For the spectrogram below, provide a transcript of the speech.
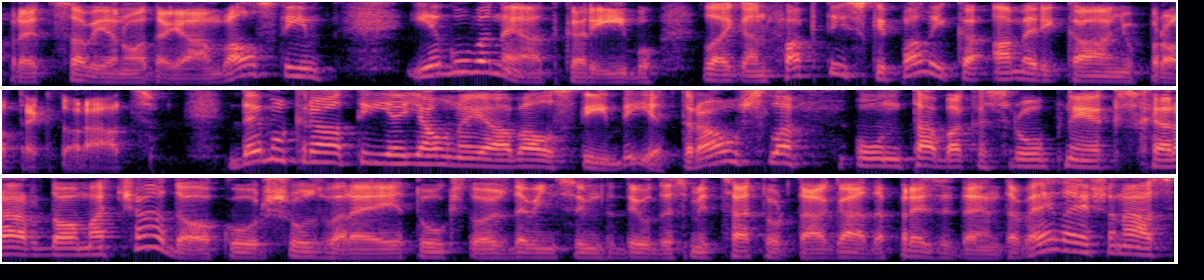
pret Savienotajām valstīm, ieguva neatkarību, lai gan faktiski palika amerikāņu protektorāts. Demokrātija jaunajā valstī bija trausla, un tabakas rūpnieks Gerardo Machado, kurš uzvarēja 1924. gada prezidenta vēlēšanās,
